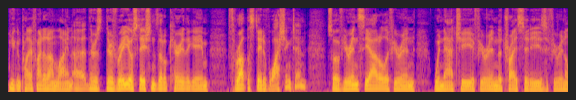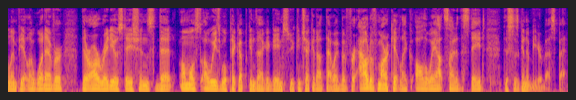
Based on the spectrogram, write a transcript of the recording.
You can probably find it online. Uh, there's there's radio stations that'll carry the game throughout the state of Washington. So if you're in Seattle, if you're in Wenatchee, if you're in the Tri Cities, if you're in Olympia, like whatever, there are radio stations that almost always will pick up Gonzaga games, so you can check it out that way. But for out of market, like all the way outside of the state, this is going to be your best bet.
